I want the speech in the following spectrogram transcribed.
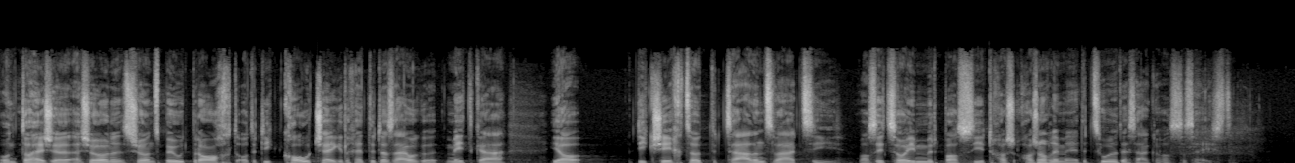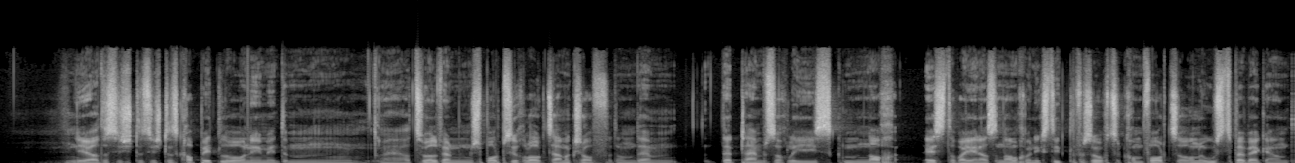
Und da hast du ein schönes, schönes Bild gebracht. Oder die Coach eigentlich hat dir das auch mitgegeben. Ja, die Geschichte sollte erzählenswert sein. Was jetzt so immer passiert. Kannst, kannst du noch ein bisschen mehr dazu sagen, was das heisst? Ja, das ist das, ist das Kapitel, wo ich mit dem äh, 12 Jahren mit einem Sportpsychologen zusammengearbeitet habe. Und ähm, dort haben wir so ein bisschen nach Estavayen, also nach dem Königstitel, versucht, zur Komfortzone auszubewegen. Und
